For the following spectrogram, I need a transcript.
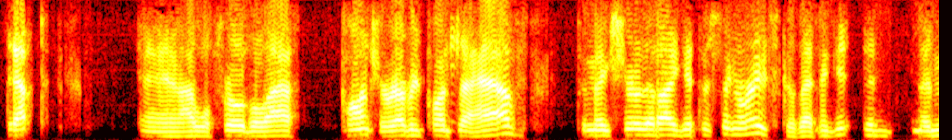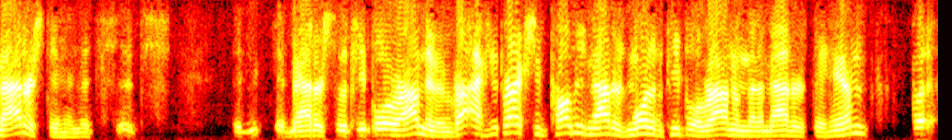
step, and I will throw the last punch or every punch I have. to make sure that I get this thing erased because I think it, it it matters to him. It's it's it, it matters to the people around him. And actually, actually, probably matters more to the people around him than it matters to him. But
